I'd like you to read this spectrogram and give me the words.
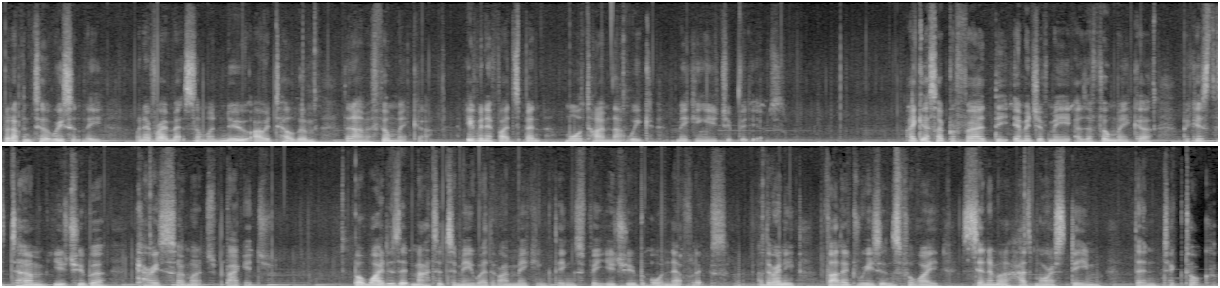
But up until recently, whenever I met someone new, I would tell them that I'm a filmmaker, even if I'd spent more time that week making YouTube videos. I guess I preferred the image of me as a filmmaker because the term YouTuber carries so much baggage. But why does it matter to me whether I'm making things for YouTube or Netflix? Are there any valid reasons for why cinema has more esteem than TikTok?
